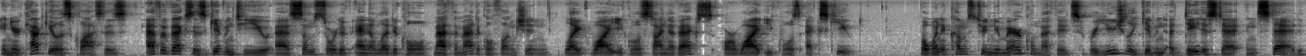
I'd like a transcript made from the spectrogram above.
In your calculus classes, f of x is given to you as some sort of analytical mathematical function like y equals sine of x or y equals x cubed. But when it comes to numerical methods, we're usually given a dataset instead,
